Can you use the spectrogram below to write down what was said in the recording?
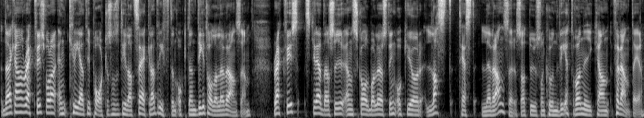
där kan Rackfish vara en kreativ partner som ser till att säkra driften och den digitala leveransen. Rackfish skräddarsyr en skalbar lösning och gör lasttestleveranser så att du som kund vet vad ni kan förvänta er.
